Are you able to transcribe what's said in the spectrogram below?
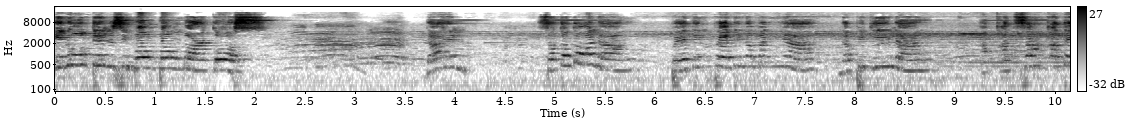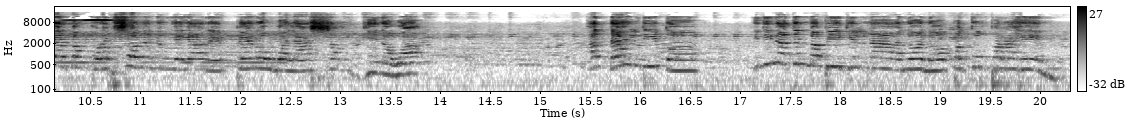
Inutil si Bongbong Marcos. Sa totoo lang, pwedeng-pwede naman niya napigilan ang katsang katerbang korupsyon na nangyayari pero wala siyang ginawa. At dahil dito, hindi natin mapigil na ano-ano pagkumparahin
